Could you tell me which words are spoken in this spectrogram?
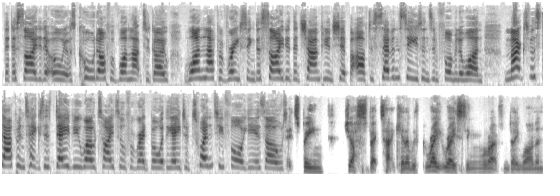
that decided it all. It was called off with one lap to go. One lap of racing decided the championship. But after seven seasons in Formula One, Max Verstappen takes his debut world title for Red Bull at the age of 24 years old. It's been just spectacular with great racing right from day one. And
